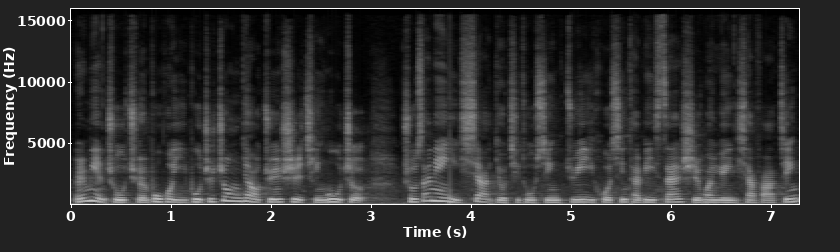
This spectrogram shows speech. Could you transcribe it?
而免除全部或一部之重要军事勤务者，处三年以下有期徒刑、拘役或新台币三十万元以下罚金。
